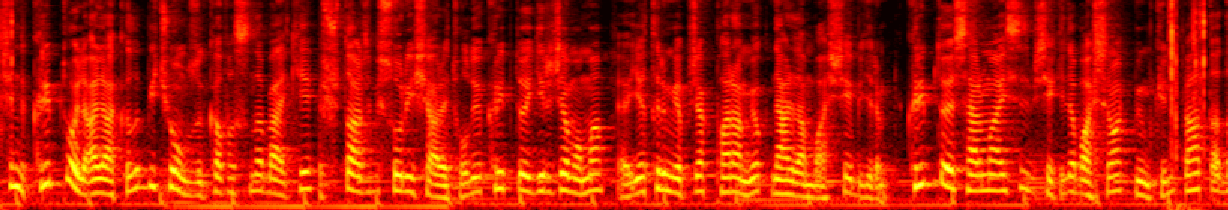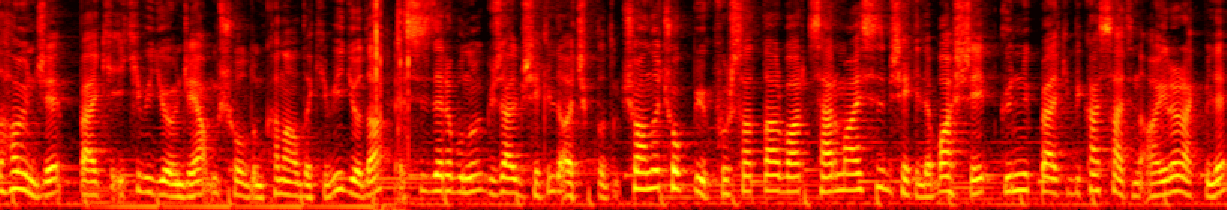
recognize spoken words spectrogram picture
Şimdi kripto ile alakalı birçoğumuzun kafasında belki şu tarz bir soru işareti oluyor. Kriptoya gireceğim ama e, yatırım yapacak param yok. Nereden başlayabilirim? Kriptoya sermayesiz bir şekilde başlamak mümkün. Ve hatta daha önce belki iki video önce yapmış olduğum kanaldaki videoda e, sizlere bunu güzel bir şekilde açıkladım. Şu anda çok büyük fırsatlar var. Sermayesiz bir şekilde başlayıp günlük belki birkaç saatini ayırarak bile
